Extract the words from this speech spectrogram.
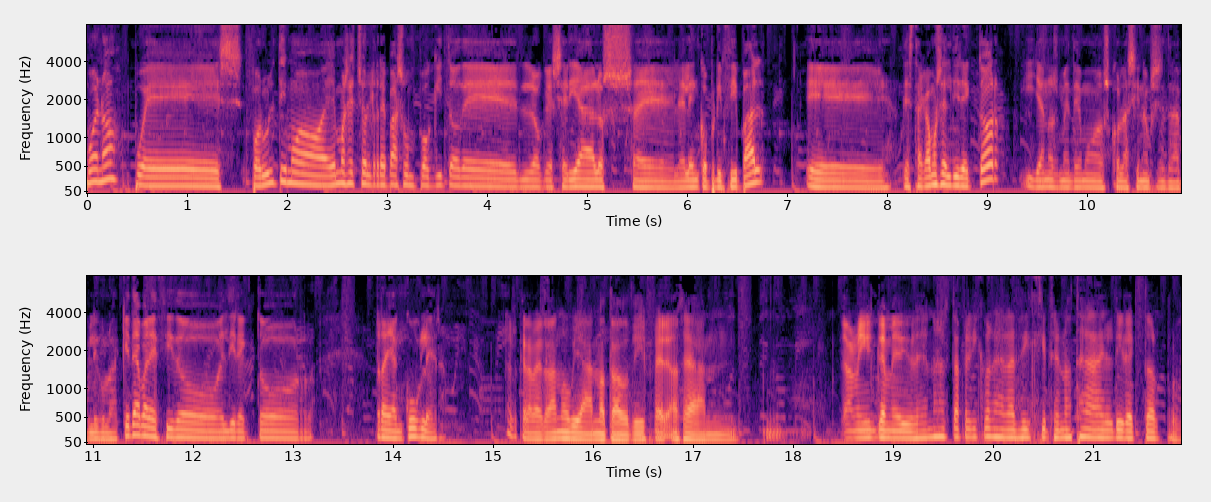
Bueno, pues por último hemos hecho el repaso un poquito de lo que sería los, eh, el elenco principal. Eh, destacamos el director y ya nos metemos con la sinopsis de la película. ¿Qué te ha parecido el director Ryan Coogler? Es que la verdad no hubiera notado diferencia. O sea, a mí que me dicen, no, esta película la se nota el director. Pues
